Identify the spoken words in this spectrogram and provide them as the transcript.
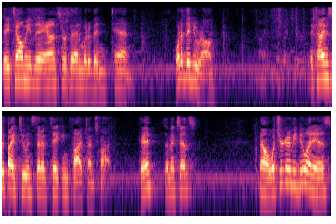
they tell me the answer then would have been 10. What did they do wrong? They times it by 2 instead of taking 5 times 5. Okay? Does that make sense? Now, what you're going to be doing is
